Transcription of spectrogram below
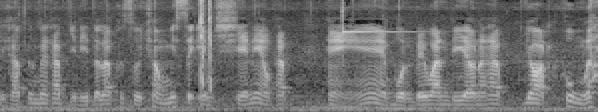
ดีครับเพื่อนๆครับยินดีต้อนรับเข้าสู่ช่อง Mr. M Channel ครับแหมบ่นไปวันเดียวนะครับ ยอดพุ่งแล้ว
